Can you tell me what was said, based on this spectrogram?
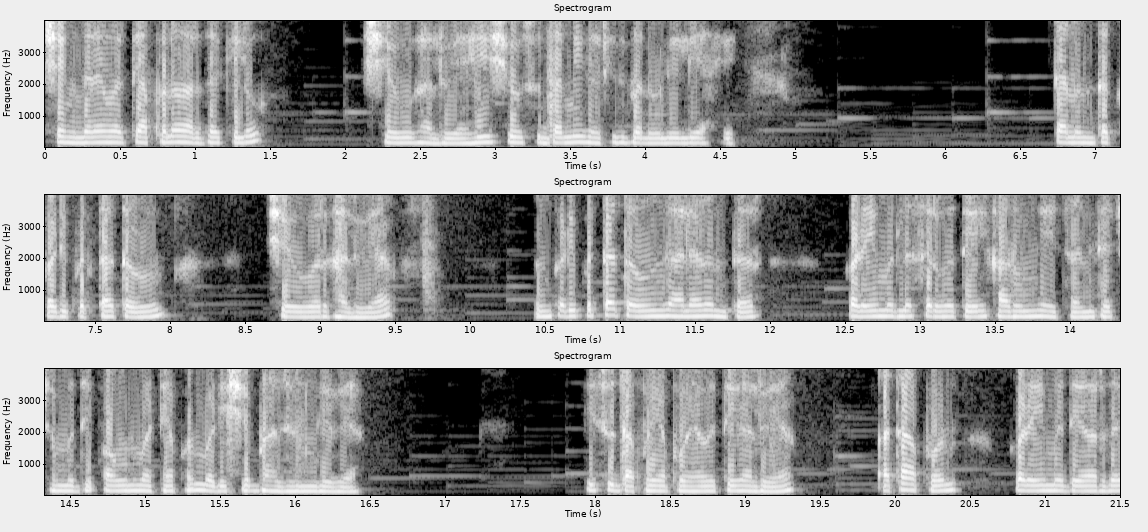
शेंगदाण्यावरती आपण अर्धा किलो शेव घालूया. ही शेव सुद्धा मी घरीच बनवलेली आहे. त्यानंतर कढीपत्ता तळून शेववर घालूया. कढीपत्ता तळून झाल्यानंतर कढईमधलं सर्व तेल काढून घ्यायचं आणि त्याच्यामध्ये पाऊन वाटे आपण बडीशेप भाजून घेऊया. ती सुद्धा आपण या पोह्यावरती घालूया. आता आपण कढईमध्ये अर्धा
